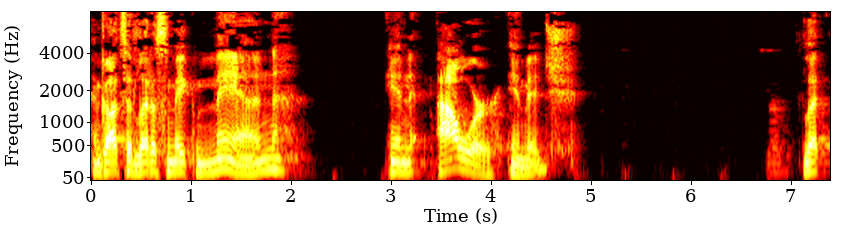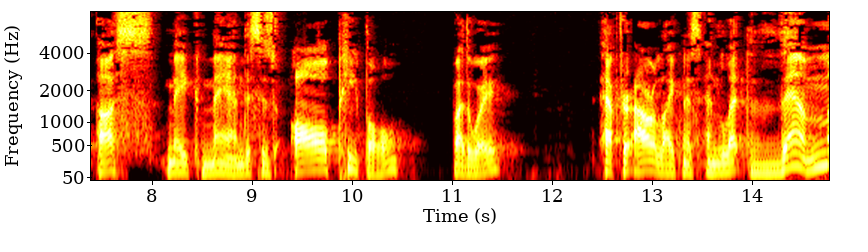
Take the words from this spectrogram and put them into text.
And God said, let us make man in our image. Let us make man. This is all people, by the way, after our likeness, and let them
